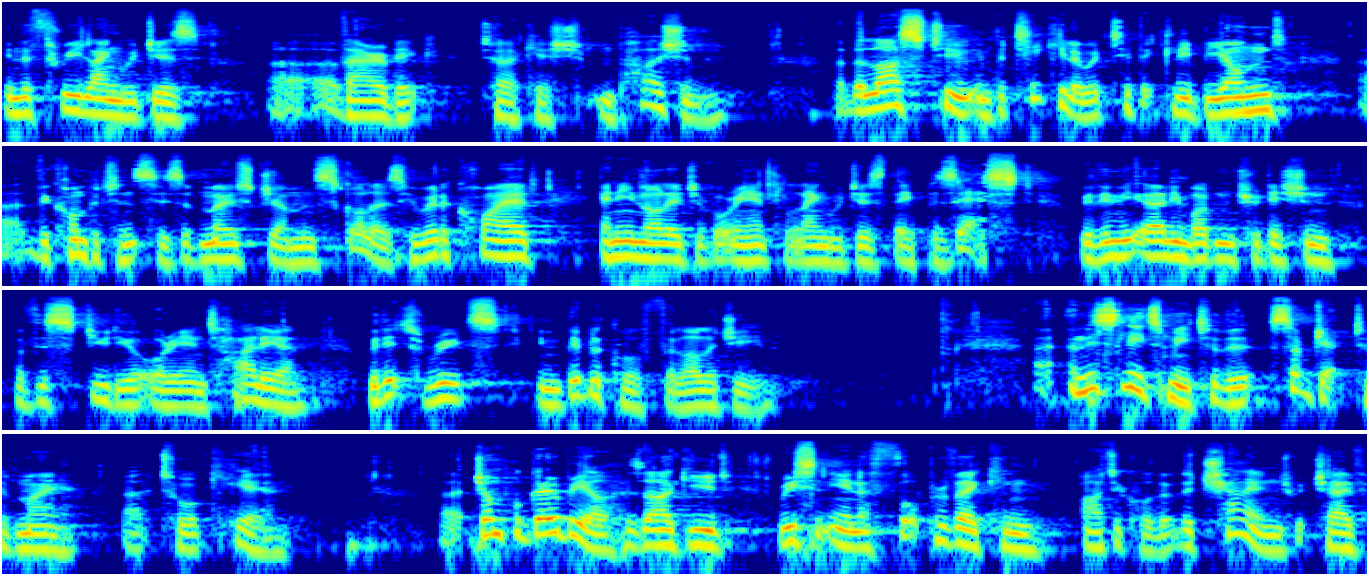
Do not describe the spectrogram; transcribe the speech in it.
in the three languages uh, of Arabic, Turkish, and Persian. But the last two in particular were typically beyond uh, the competencies of most German scholars who had acquired any knowledge of Oriental languages they possessed within the early modern tradition of the Studia Orientalia, with its roots in biblical philology. Uh, and this leads me to the subject of my uh, talk here. Uh, John Paul Ghobrial has argued recently in a thought-provoking article that the challenge which I've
